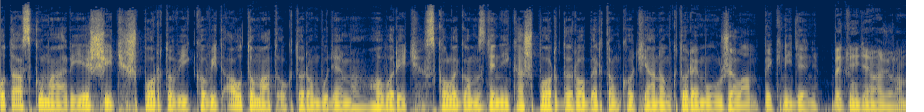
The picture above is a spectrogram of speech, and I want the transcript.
otázku má riešiť športový COVID automat, o ktorom budem hovoriť s kolegom z denníka Šport Robertom Kotianom, ktorému želám pekný deň. Pekný deň vám želám.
